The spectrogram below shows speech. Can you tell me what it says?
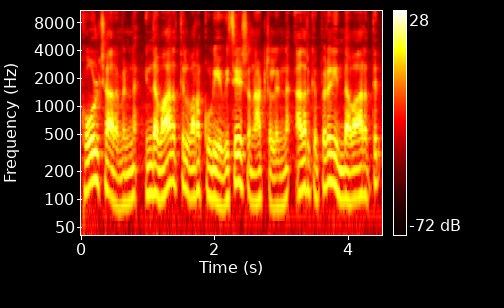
கோல்சாரம் என்ன? இந்த வாரத்தில் வரக்கூடிய விசேஷ நாட்கள் என்ன? அதற்கு பிறகு இந்த வாரத்தில்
